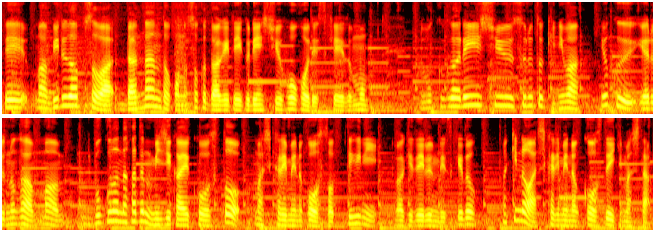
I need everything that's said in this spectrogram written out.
で、まあ、ビルドアップ走はだんだんとこの速度を上げていく練習方法ですけれども僕が練習するときにはよくやるのが、まあ、僕の中での短いコースと、まあ、しっかりめのコースとっていうふうに分けてるんですけど、まあ、昨日はしっかりめのコースで行きました。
